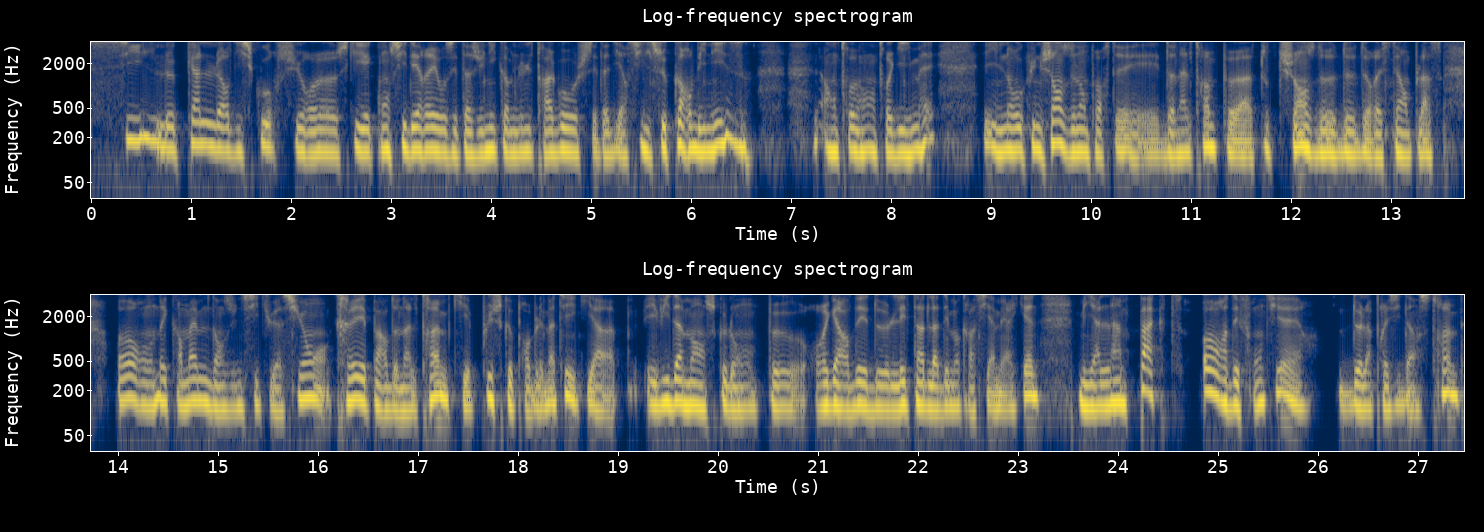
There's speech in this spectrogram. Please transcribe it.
s'ils calent leur discours sur euh, ce qui est considéré aux États-Unis comme l'ultra-gauche, c'est-à-dire s'ils se corbinisent, entre, guillemets, ils n'ont aucune chance de l'emporter. Et Donald Trump a toute chance de rester en place. Or, on est quand même dans une situation créée par Donald Trump qui est plus que problématique. Il y a évidemment ce que l'on peut regarder de l'état de la démocratie américaine, mais il y a l'impact hors des frontières de la présidence Trump,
